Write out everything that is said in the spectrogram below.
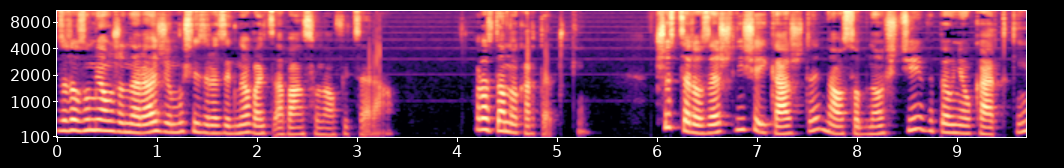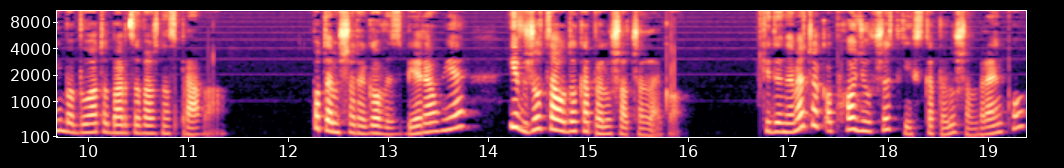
Zrozumiał, że na razie musi zrezygnować z awansu na oficera. Rozdano karteczki. Wszyscy rozeszli się i każdy na osobności wypełniał kartki, bo była to bardzo ważna sprawa. Potem szeregowy zbierał je i wrzucał do kapelusza czelego. Kiedy Nemeczek obchodził wszystkich z kapeluszem w ręku,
